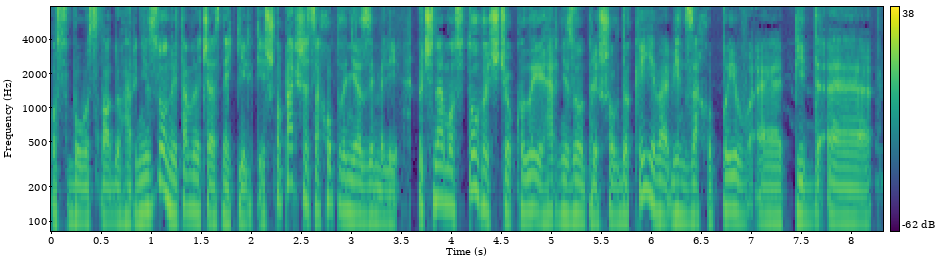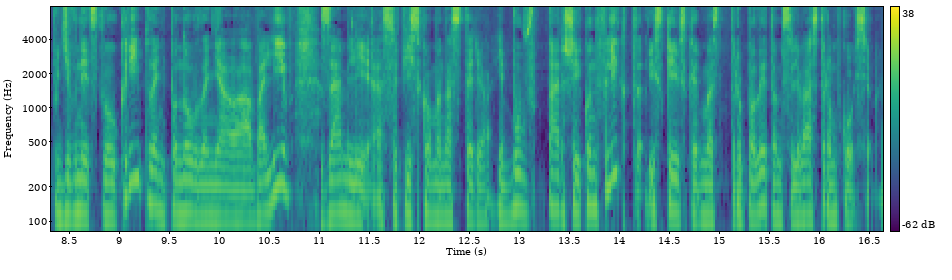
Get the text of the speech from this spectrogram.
особового складу гарнізону, і там величезна кількість. По-перше, захоплення землі. Почнемо з того, що коли гарнізон прийшов до Києва, він захопив е, під е, будівництво укріплень, поновлення валів землі Софійського монастиря. І був перший конфлікт із київським митрополитом Сильвестром Косівим.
